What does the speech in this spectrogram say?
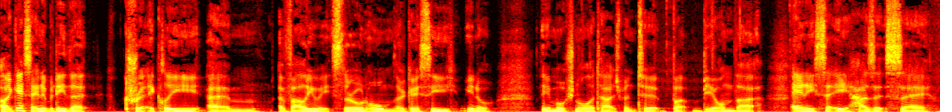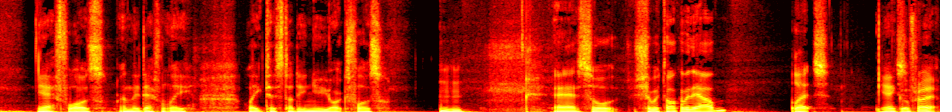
I guess anybody that critically um, evaluates their own home, they're going to see, you know, the emotional attachment to it. But beyond that, any city has its, uh, yeah, flaws, and they definitely like to study New York's flaws. hmm Uh, so, shall we talk about the album? let's Yeah, go for it.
